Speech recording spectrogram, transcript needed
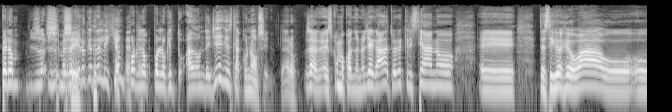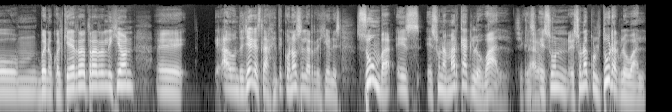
pero lo- lo- me Sí. refiero que es religión por lo, por lo que tú- a donde llegues la conocen. Claro. O sea, es como cuando uno llega, ah, tú eres cristiano, eh, testigo de Jehová o, o, bueno, cualquier otra religión, eh, a donde llegues la gente conoce las religiones. Zumba es, es una marca global, Sí, Es- claro. es, un, es una cultura global.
